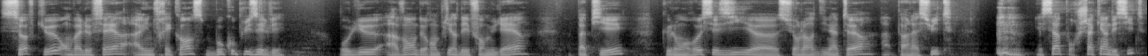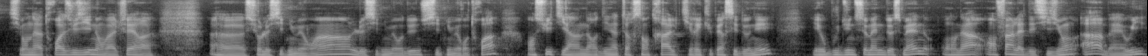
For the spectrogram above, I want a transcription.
sauf que on va le faire à une fréquence beaucoup plus élevée. Au lieu avant de remplir des formulaires, papier que l'on ressaisit euh, sur l'ordinateur ah, par la suite. Et ça pour chacun des sites. Si on a trois usines, on va le faire euh, sur le site numéro 1, le site numéro 2, le site numéro 3. Ensuite, il y a un ordinateur central qui récupère ces données. Et au bout d'une semaine, deux semaines, on a enfin la décision. Ah ben oui,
